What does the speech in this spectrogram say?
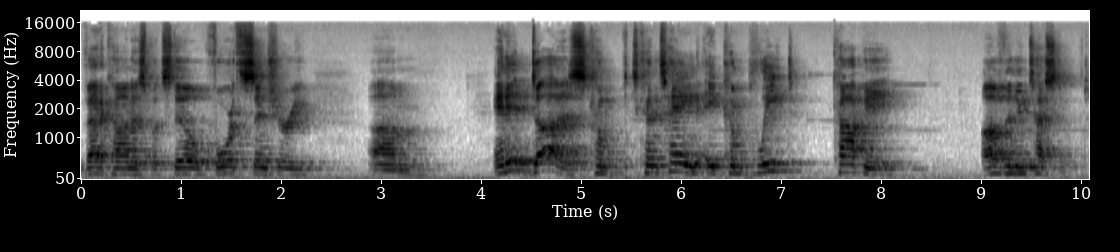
Vaticanus, but still fourth century. Um, and it does com- contain a complete copy of the New Testament.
